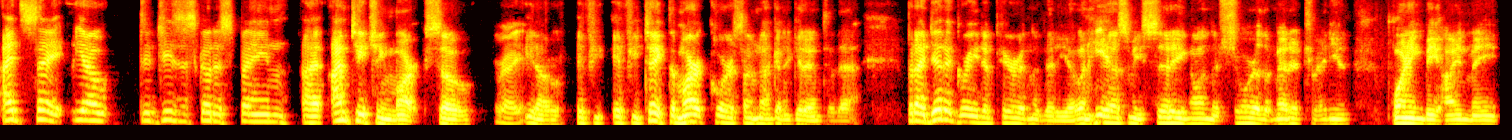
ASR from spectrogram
I'd say, you know, did Jesus go to Spain? I, I'm teaching Mark, so Right. you know, if you if you take the Mark course, I'm not going to get into that. But I did agree to appear in the video, and he has me sitting on the shore of the Mediterranean, pointing behind me,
